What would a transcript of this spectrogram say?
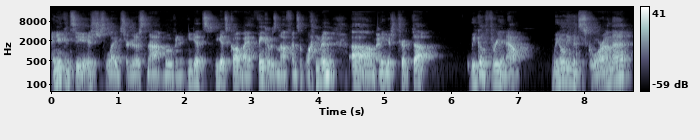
and you can see his just legs are just not moving, and he gets he gets caught by I think it was an offensive lineman, um, and he gets tripped up. We go three and out. We don't even score on that.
